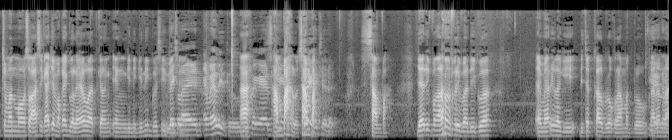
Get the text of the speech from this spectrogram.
cuman mau so asik aja makanya gue lewat. Kalau yang gini-gini gue sih biasa. tagline ML itu Ah, pengen, sampah pengen- lu, sampah. pengen. Sampah. Jadi pengalaman pribadi gue, MRI lagi dicekal bro, keramat bro, Iya, karena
